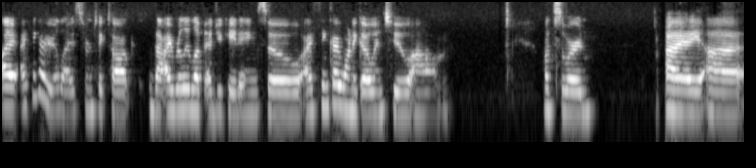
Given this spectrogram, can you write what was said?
I, I think I realized from TikTok that I really love educating. So I think I want to go into um, what's the word? I uh,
